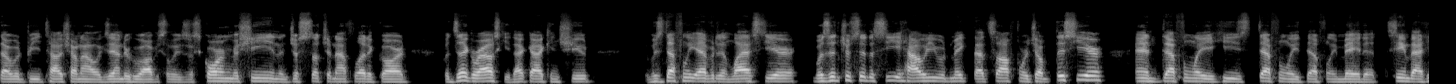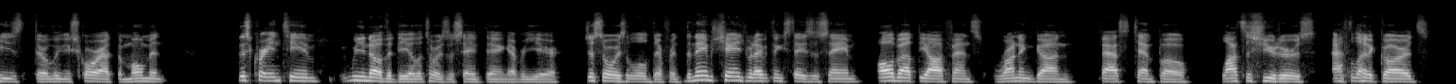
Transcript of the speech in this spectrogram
that would be Ty-Shon Alexander, who obviously is a scoring machine and just such an athletic guard. But Zegarowski, that guy can shoot. It was definitely evident last year. Was interested to see how he would make that sophomore jump this year and definitely he's definitely definitely made it. Seeing that he's their leading scorer at the moment. This Creighton team, we know the deal. It's always the same thing every year. Just always a little different. The names change, but everything stays the same. All about the offense, run and gun, fast tempo, lots of shooters, athletic guards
